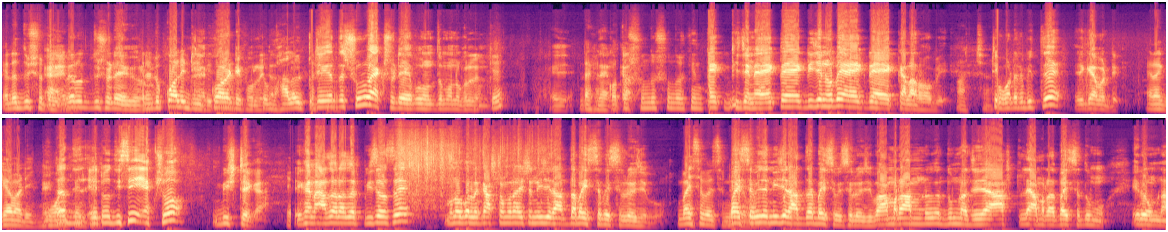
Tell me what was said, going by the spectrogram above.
এটা দুশো টাকা হ্যাঁ, এটা দুশো টাকা করে। একটু ভিতরে। কোয়ালিটি ফুল ভালো আছে শুরু একশো টাকা পর্যন্ত মনে করলেন. দেখেন কত সুন্দর সুন্দর কিন্তু এক ডিজাইন একটা এক ডিজাইন হবে একটা এক কালার হবে। আচ্ছা। ঠিক ভিতরে এটা গ্যাবারিং এটা দি- এটা দিছি একশো বিশ টাকা। এখানে হাজার হাজার পিস আছে। মনে করলেন কাস্টমার এসে নিজের আড্ডা বাইসে বাইসে লয়ে যাব। বাইসে বাইসে বাইসে বাইসে নিজের আড্ডা বাইসে বাইসে লয়ে যাব। আমরা আমরা দুম না যে আসলে আমরা বাইসে দুমু এরকম না।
